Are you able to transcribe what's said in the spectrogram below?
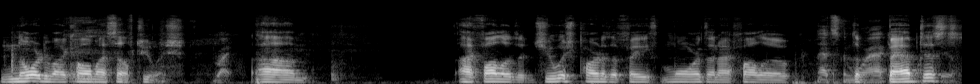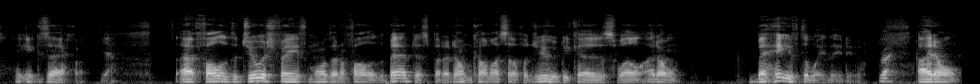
nor do I call myself Jewish. right I follow the Jewish part of the faith more than I follow that's the the Baptist. Exactly. yeah I follow the Jewish faith more than I follow the Baptist, but I don't call myself a Jew because, well, I don't behave the way they do. right I don't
